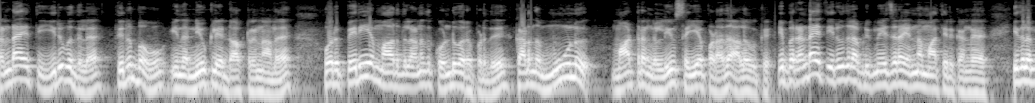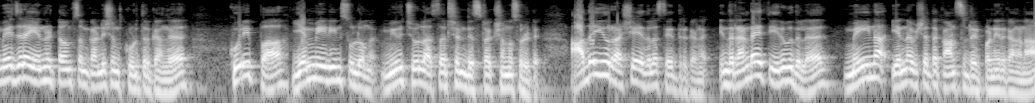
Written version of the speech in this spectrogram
ரெண்டாயிரத்தி இருபதில் திரும்பவும் இந்த நியூக்ளியர் டாக்டர்னால ஒரு பெரிய மாறுதலானது கொண்டு வரப்படுது. கடந்த மூணு மாற்றங்கள்லையும் செய்யப்படாத அளவுக்கு. இப்போ ரெண்டாயிரத்தி இருபதில் அப்படி மேஜராக என்ன மாற்றிருக்காங்க இதில் மேஜராக என்ன டேர்ம்ஸ் அண்ட் கண்டிஷன்ஸ் கொடுத்துருக்காங்க? குறிப்பாக எம்இடின்னு சொல்லுவாங்க. மியூச்சுவல் அசர்ஷன் டிஸ்ட்ரக்ஷன் சொல்லிட்டு. அதையும் ரஷ்யா இதில் சேர்த்துருக்காங்க. இந்த ரெண்டாயிரத்தி இருபதில் மெயினாக என்ன விஷயத்தை கான்சென்ட்ரேட் பண்ணியிருக்காங்கன்னா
